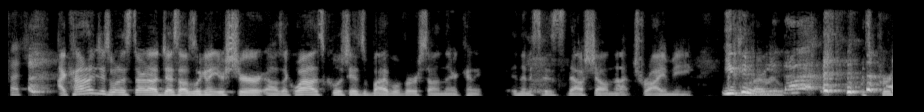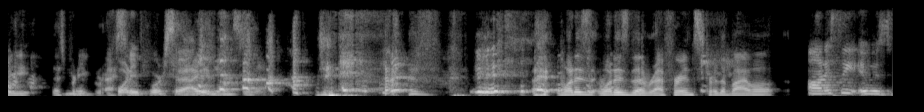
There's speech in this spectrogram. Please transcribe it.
Such a I kind of just want to start out, Jess. I was looking at your shirt. And I was like, wow, that's cool. She has a Bible verse on there, kind of, and then it says, "Thou shalt not try me." You can Whatever. read that. That's pretty. That's pretty aggressive. 24 7. I didn't even see that. what is what is the reference for the Bible? Honestly, it was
